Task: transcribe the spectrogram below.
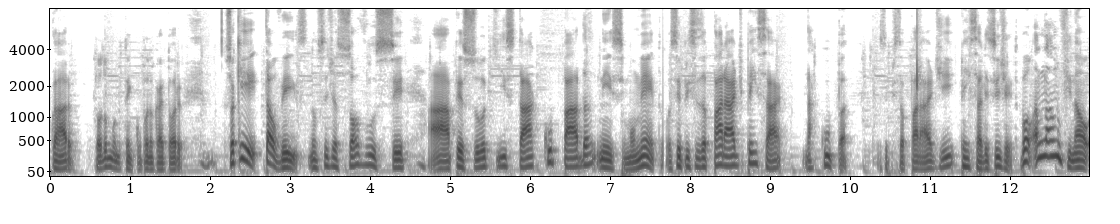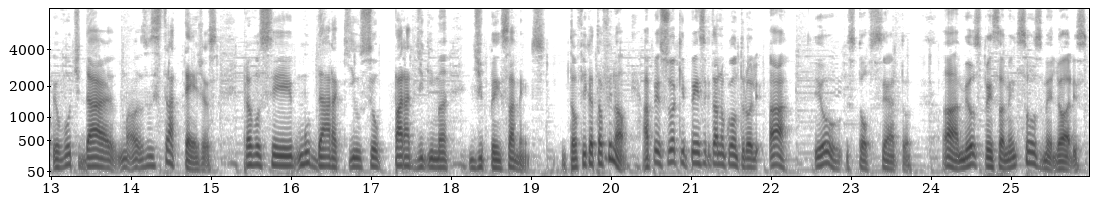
Claro, Todo mundo tem culpa no cartório. Só que talvez não seja só você a pessoa que está culpada nesse momento. Você precisa parar de pensar na culpa. Você precisa parar de pensar desse jeito. Bom, lá no final eu vou te dar umas estratégias para você mudar aqui o seu paradigma de pensamentos. Então fica até o final. A pessoa que pensa que está no controle, ah, eu estou certo. Ah, meus pensamentos são os melhores.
